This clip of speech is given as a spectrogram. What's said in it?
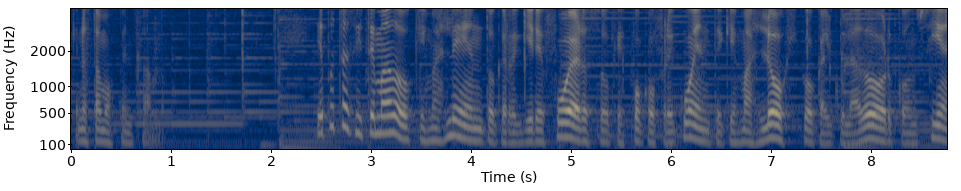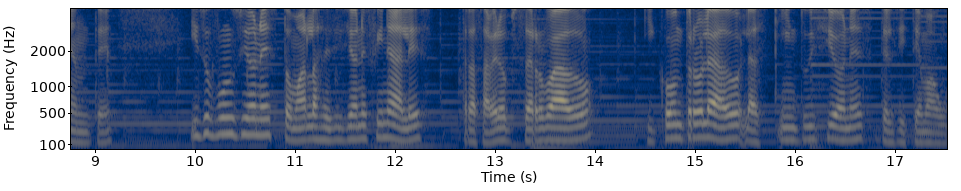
que no estamos pensando. Y después está el sistema 2, que es más lento, que requiere esfuerzo, que es poco frecuente, que es más lógico, calculador, consciente. Y su función es tomar las decisiones finales tras haber observado y controlado las intuiciones del sistema 1.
